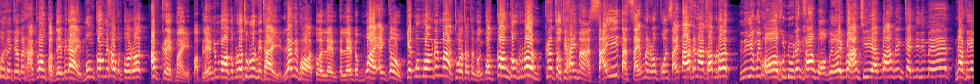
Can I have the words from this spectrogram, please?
คุณเคยเจอปัญหากล้องปรับเลนไม่ได้ มุมกล้องไม่เข้ากับตัวรถ อัปเกรดใหม่ ปรับเลนได้เหมาะกับรถทุกรุ่นในไทย และไม่พอตัวเลนเป็นเลนแบบ wide angle เก็บมุมมองได้มากทั่วทั้งถนนกว่ากล้องทุกรุ่น กระจกที่ให้มาใสตัดแสงไม่รบกวนสายตาขณะขับรถและยังไม่พอคุณดูด้านข้างบอกเลย บางเฉียบบางเพียง 7มิลลิเมตรหนักเพียง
